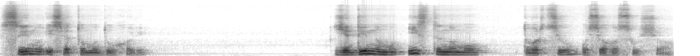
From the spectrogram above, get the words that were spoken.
Сину і Святому Духові, єдиному істинному Творцю усього сущого.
